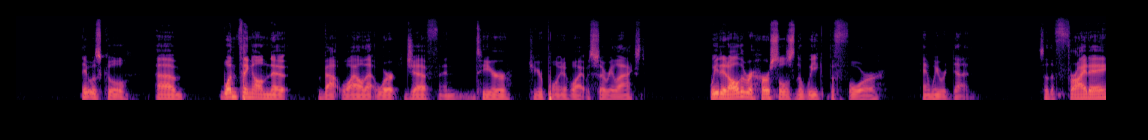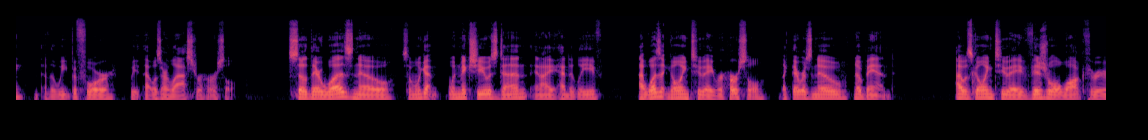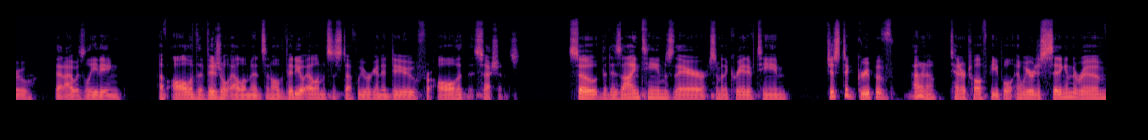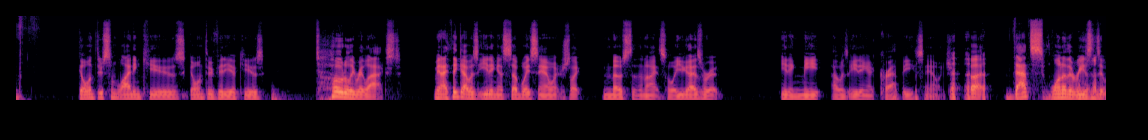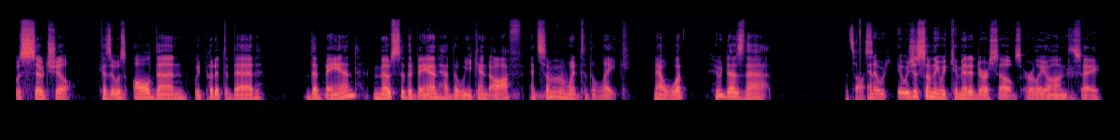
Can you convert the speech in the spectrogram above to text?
It was cool. Um, one thing I'll note about why all that worked, Jeff, and to your to your point of why it was so relaxed, we did all the rehearsals the week before, and we were done. So the Friday of the week before, we, that was our last rehearsal. So there was no. So when we got when Mix U was done and I had to leave, I wasn't going to a rehearsal. Like there was no no band. I was going to a visual walkthrough that I was leading of all of the visual elements and all the video elements and stuff we were going to do for all the sessions. So the design team was there, some of the creative team, just a group of, I don't know, 10 or 12 people. And we were just sitting in the room, going through some lighting cues, going through video cues, totally relaxed. I mean, I think I was eating a Subway sandwich like most of the night. So while you guys were eating meat, I was eating a crappy sandwich. But that's one of the reasons it was so chill because it was all done. We put it to bed. The band, most of the band had the weekend off, and some of them went to the lake. Now, what? Who does that? That's awesome. And it was it was just something we committed to ourselves early on to say,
